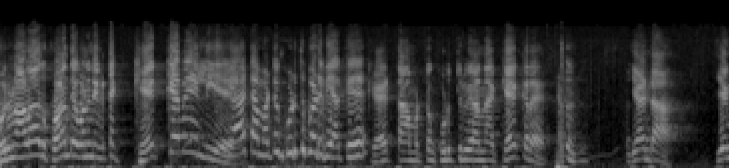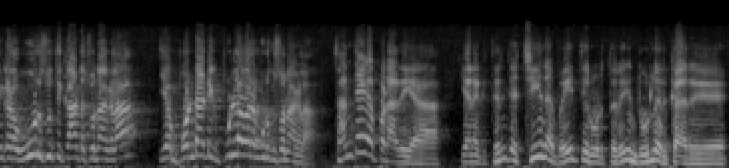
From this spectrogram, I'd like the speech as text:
ஒரு நாளாவது குழந்தை வேணும்னு என்கிட்ட கேட்கவே இல்லையே. கேட்டா மட்டும் கொடுத்து போடுவியாக்கு? கேட்டா மட்டும் கொடுத்துருவியா நான் கேக்குறேன். ஏண்டா? எங்களை ஊர் சுத்தி காட்ட சொன்னாங்களா? என் பொண்டாட்டிக்கு புள்ள வரம் கொடுக்க சொன்னாங்களா? சந்தேகப்படாதயா. எனக்கு தெரிஞ்ச சீன வைத்தியர் ஒருத்தர் இந்த ஊர்ல இருக்காரு.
